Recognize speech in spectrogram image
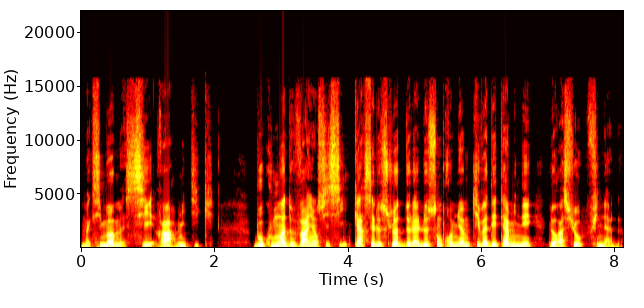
maximum 6 rares mythiques. Beaucoup moins de variance ici, car c'est le slot de la leçon premium qui va déterminer le ratio final.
